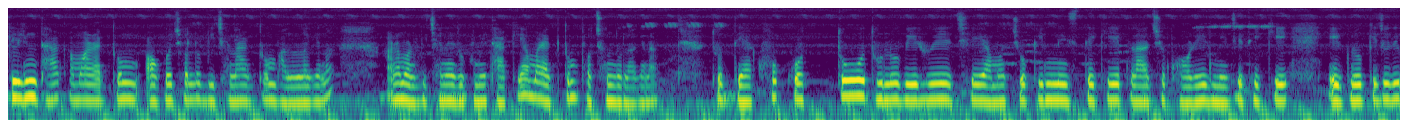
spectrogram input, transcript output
ক্লিন থাক। আমার একদম অগোছালো বিছানা একদম ভালো লাগে না। আর আমার বিছানা এরকমই থাকে। আমার একদম পছন্দ লাগে না। তো দেখো কত ধুলো বের হয়েছে আমার চোখের নিচ থেকে প্লাস ঘরের মেঝে থেকে। এগুলোকে যদি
